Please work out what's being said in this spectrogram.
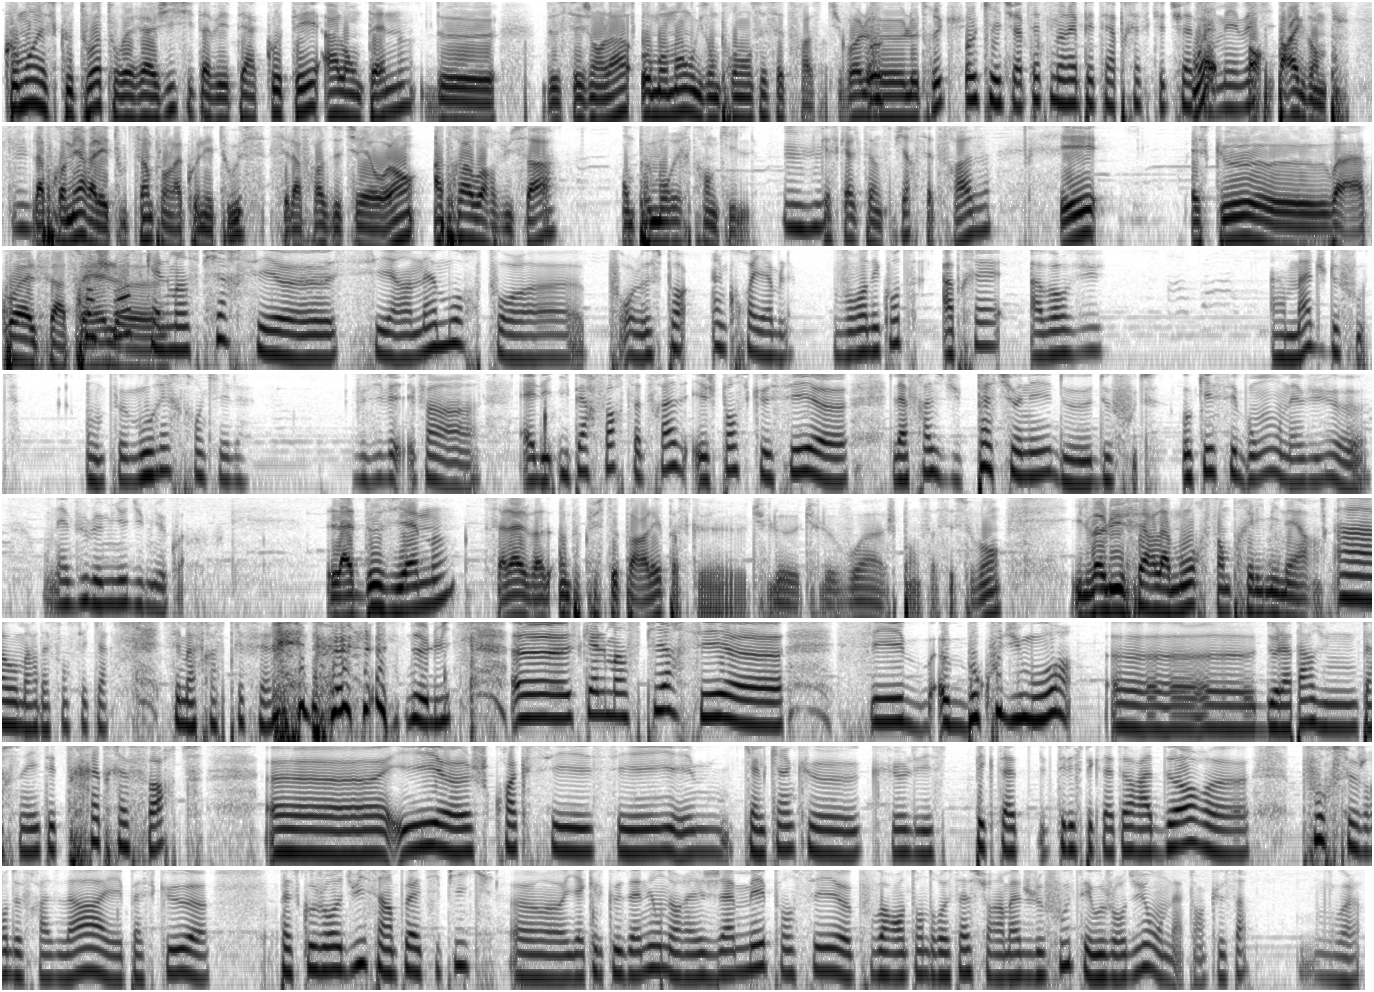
comment est-ce que toi, t'aurais réagi si t'avais été à côté, à l'antenne de, de ces gens-là, au moment où ils ont prononcé cette phrase? Tu vois le, le truc? Ok, tu vas peut-être me répéter après ce que tu attends, Ouais. mais Alors, vas-y. par exemple, Mm. la première, elle est toute simple, on la connaît tous. C'est la phrase de Thierry Roland. Après avoir vu ça, on peut mourir tranquille. Mhm. Qu'est-ce qu'elle t'inspire cette phrase? Et est-ce que euh, voilà, à quoi elle fait appel Franchement, ce euh, qu'elle m'inspire, c'est euh, c'est un amour pour, euh, pour le sport incroyable. Vous vous rendez compte? Après avoir vu un match de foot, on peut mourir tranquille. Vous y enfin, elle est hyper forte cette phrase et je pense que c'est euh, la phrase du passionné de, de foot. Ok, c'est bon, on a vu, euh, on a vu le mieux du mieux quoi. La deuxième, celle-là, elle va un peu plus te parler parce que tu le, tu le vois, je pense, assez souvent. Il va lui faire l'amour sans préliminaire. Ah, Omar Da Fonseca, c'est ma phrase préférée de, de lui. Euh, ce qu'elle m'inspire, c'est euh, beaucoup d'humour. Euh, de la part d'une personnalité très très forte. Euh, et euh, je crois que c'est quelqu'un que, que les, spectat- les téléspectateurs adorent pour ce genre de phrase là et parce que euh, parce qu'aujourd'hui c'est un peu atypique. Il y a quelques années on n'aurait jamais pensé pouvoir entendre ça sur un match de foot. Et aujourd'hui on n'attend que ça. Voilà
